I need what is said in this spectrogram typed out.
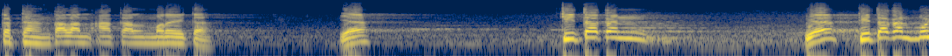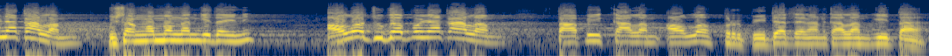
kedangkalan akal mereka. Ya. Kita kan ya, kita kan punya kalam, bisa ngomongkan kita ini. Allah juga punya kalam, tapi kalam Allah berbeda dengan kalam kita.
